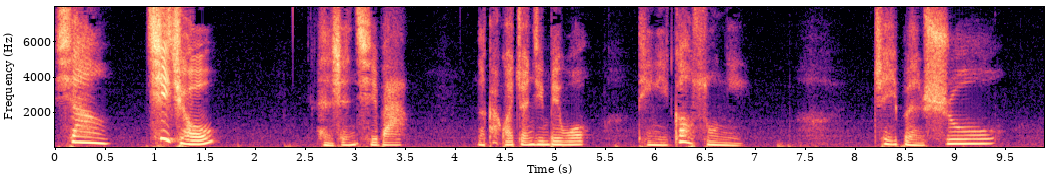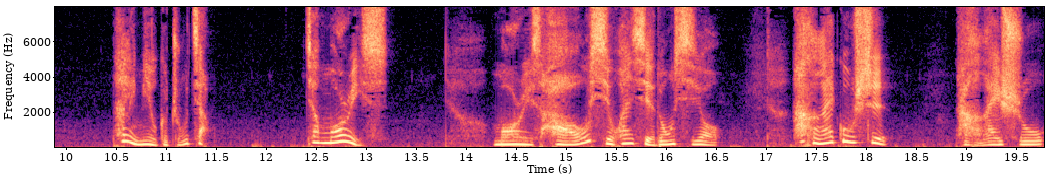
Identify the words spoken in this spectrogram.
像气球，很神奇吧？那赶快钻进被窝，听姨告诉你。这一本书，它里面有个主角叫 Morris。Morris 好喜欢写东西哦，他很爱故事，他很爱书。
